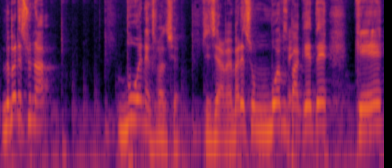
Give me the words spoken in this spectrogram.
Me parece una buena expansión. Sinceramente, me parece un buen sí. paquete que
